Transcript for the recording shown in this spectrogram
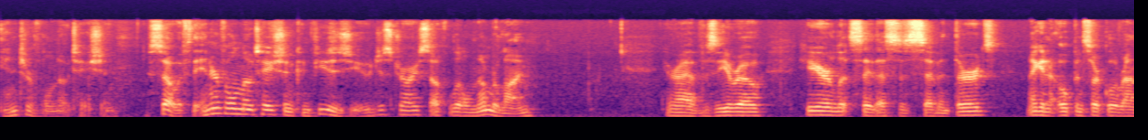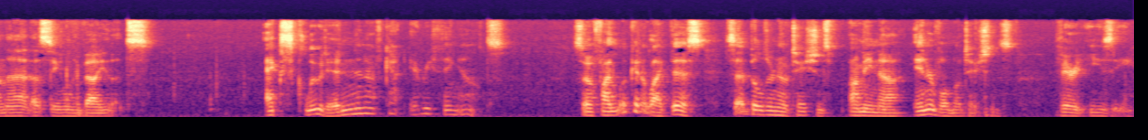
interval notation. So if the interval notation confuses you, just draw yourself a little number line here I have 0. Here, let's say this is 7 thirds. And I get an open circle around that. That's the only value that's excluded. And then I've got everything else. So if I look at it like this, set builder notations, I mean uh, interval notations, very easy.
